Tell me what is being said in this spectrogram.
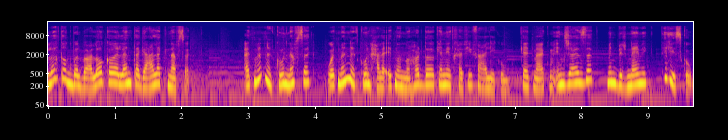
لا تقبل بعلاقة لن تجعلك نفسك. أتمنى تكون نفسك وأتمنى تكون حلقتنا النهاردة كانت خفيفة عليكم. كانت معاكم إنجي عزت من برنامج تليسكوب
